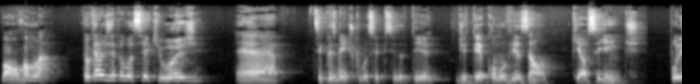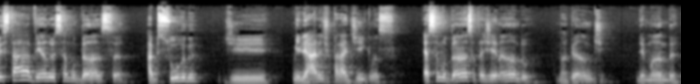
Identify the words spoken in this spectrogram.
Bom, vamos lá. O que eu quero dizer para você aqui hoje é simplesmente o que você precisa ter de ter como visão, que é o seguinte: por estar havendo essa mudança absurda de milhares de paradigmas, essa mudança está gerando uma grande demanda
